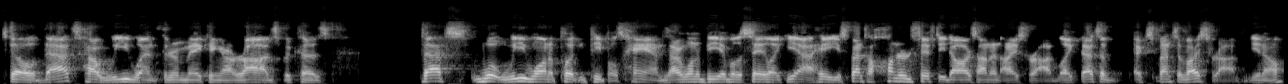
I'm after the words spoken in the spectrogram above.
So that's how we went through making our rods because that's what we want to put in people's hands. I want to be able to say, like, yeah, hey, you spent $150 on an ice rod. Like, that's an expensive ice rod, you know,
